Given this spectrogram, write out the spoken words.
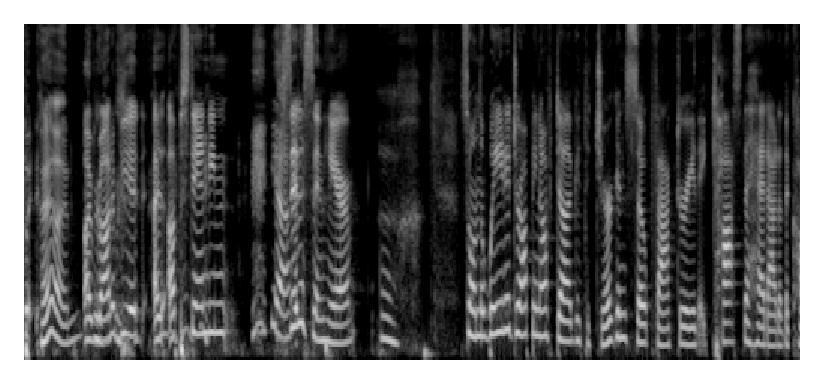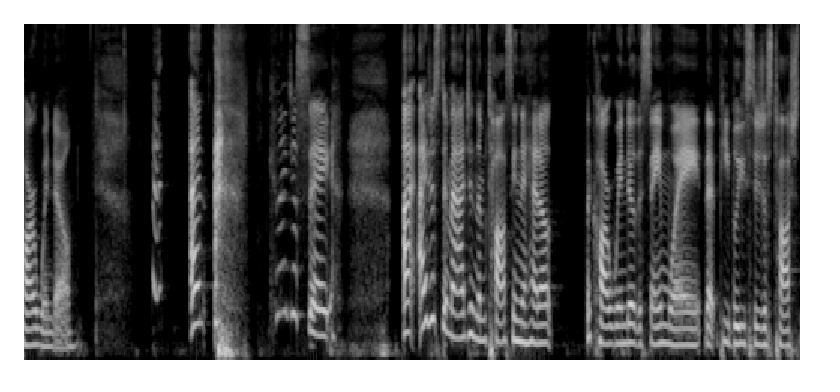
But come on. I've got to be an upstanding Yeah. citizen here. So on the way to dropping off Doug at the Jergens soap factory, they toss the head out of the car window. And can I just say, I, I just imagine them tossing the head out the car window the same way that people used to just toss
